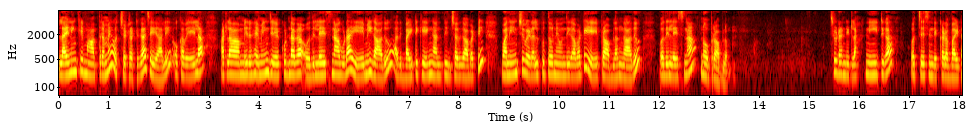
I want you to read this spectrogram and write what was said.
లైనింగ్కి మాత్రమే వచ్చేటట్టుగా చేయాలి. ఒకవేళ అట్లా మీరు హెమ్మింగ్ చేయకుండా వదిలేసినా కూడా ఏమీ కాదు. అది బయటికి ఏం కనిపించదు కాబట్టి వన్ ఇంచ్ వెడల్పుతోనే ఉంది కాబట్టి ఏ ప్రాబ్లం కాదు. వదిలేసినా నో ప్రాబ్లం. చూడండి ఇట్లా నీట్గా వచ్చేసింది ఎక్కడ బయట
